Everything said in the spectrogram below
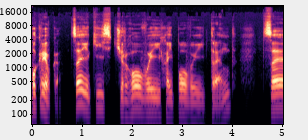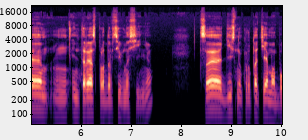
Покривка це якийсь черговий хайповий тренд, це інтерес продавців насіння. Це дійсно крута тема, бо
